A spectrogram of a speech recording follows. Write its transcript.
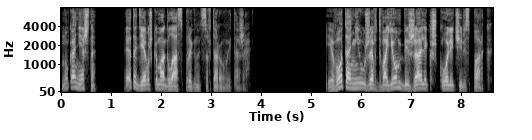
Ну, конечно, эта девушка могла спрыгнуть со второго этажа. И вот они уже вдвоем бежали к школе через парк.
